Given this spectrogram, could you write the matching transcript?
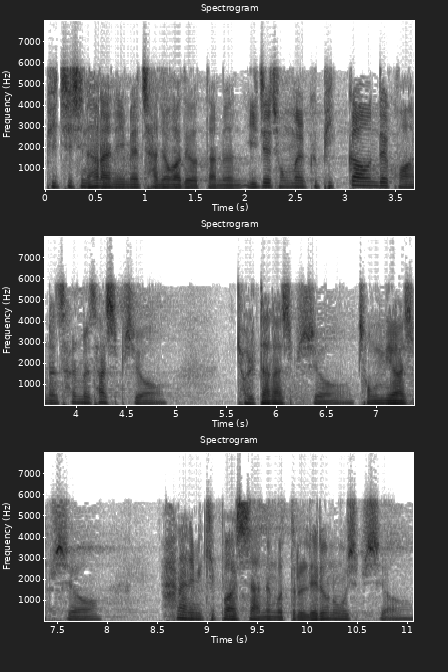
빛이신 하나님의 자녀가 되었다면 이제 정말 그 빛 가운데 거하는 삶을 사십시오. 결단하십시오. 정리하십시오. 하나님이 기뻐하시지 않는 것들을 내려놓으십시오.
